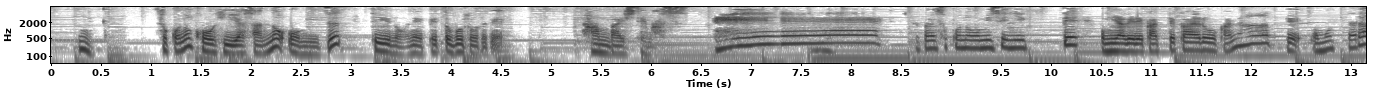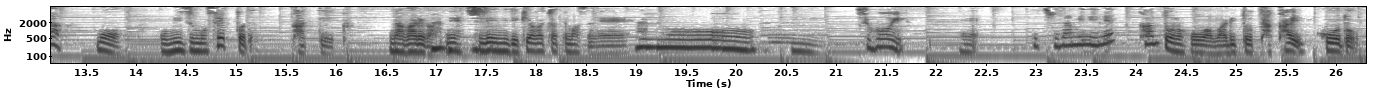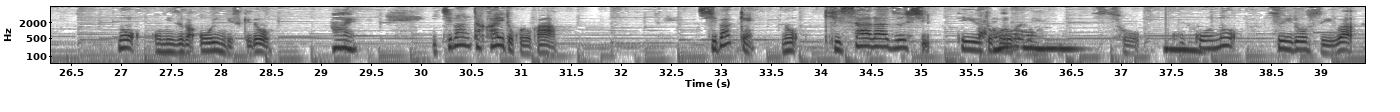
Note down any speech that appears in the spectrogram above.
そこのコーヒー屋さんのお水っていうのをね、ペットボトルで販売してます。へえ。だからそこのお店に行って、お土産で買って帰ろうかなって思ったら、もうお水もセットで買っていく流れがね、自然に出来上がっちゃってますね。おー、うん。すごい。ね。でちなみにね、関東の方は割と高い高度のお水が多いんですけど、はい。一番高いところが、千葉県の木更津市っていうところがね、そう、うん。ここの水道水は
